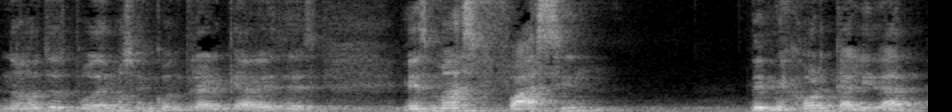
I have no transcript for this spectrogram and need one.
nosotros podemos encontrar que a veces es más fácil, de mejor calidad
